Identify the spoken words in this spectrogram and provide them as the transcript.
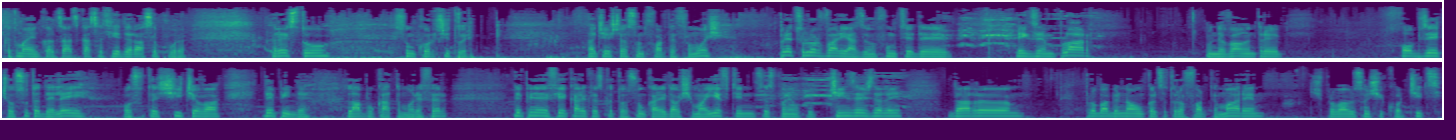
cât mai încălțați ca să fie de rasă pură. Restul sunt corcituri. Aceștia sunt foarte frumoși. Prețul lor variază în funcție de exemplar, undeva între 80-100 de lei, 100 și ceva, depinde, la bucată mă refer, depinde de fiecare crescător. Sunt care îi dau și mai ieftin, să spunem cu 50 de lei, dar uh, probabil n-au o încălțătură foarte mare și probabil sunt și corciți,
